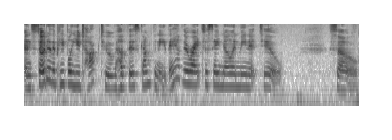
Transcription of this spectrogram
And so do the people you talk to about this company. They have the right to say no and mean it too. So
